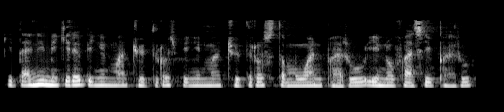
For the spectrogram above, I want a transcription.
Kita ini mikirnya ingin maju terus, ingin maju terus, temuan baru, inovasi baru.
